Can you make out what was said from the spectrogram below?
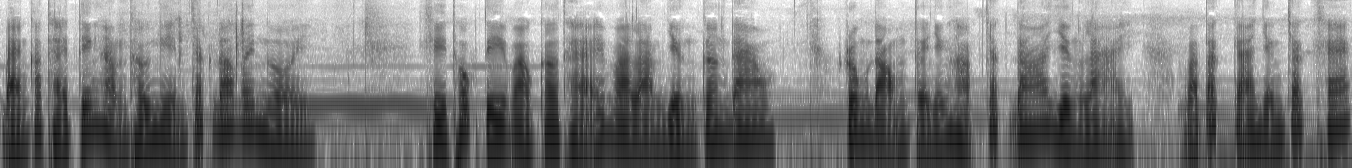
bạn có thể tiến hành thử nghiệm chất đó với người. Khi thuốc đi vào cơ thể và làm dừng cơn đau, rung động từ những hợp chất đó dừng lại và tất cả những chất khác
